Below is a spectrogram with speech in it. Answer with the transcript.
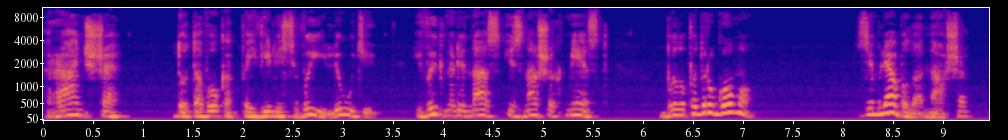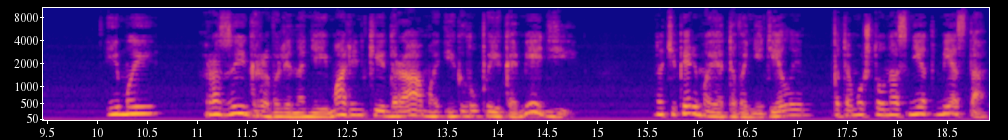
Раньше, до того, как появились вы, люди, и выгнали нас из наших мест, было по-другому. Земля была наша, и мы разыгрывали на ней маленькие драмы и глупые комедии, но теперь мы этого не делаем, потому что у нас нет места,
